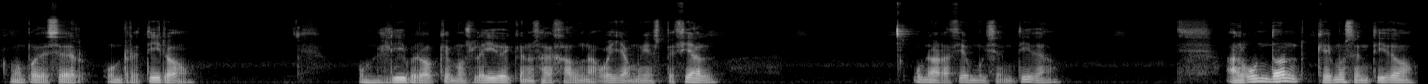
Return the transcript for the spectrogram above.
como puede ser un retiro, un libro que hemos leído y que nos ha dejado una huella muy especial, una oración muy sentida, algún don que hemos sentido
